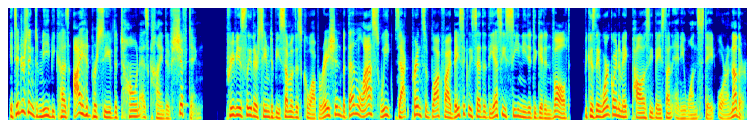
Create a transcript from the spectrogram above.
It's interesting to me because I had perceived the tone as kind of shifting. Previously, there seemed to be some of this cooperation, but then last week, Zac Prince of BlockFi basically said that the SEC needed to get involved because they weren't going to make policy based on any one state or another.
